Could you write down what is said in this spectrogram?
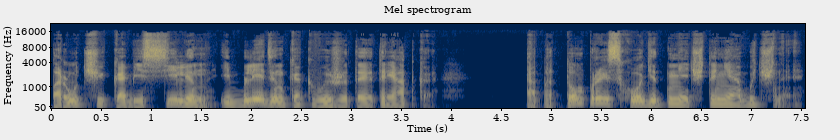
Поручик обессилен и бледен, как выжатая тряпка. А потом происходит нечто необычное.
